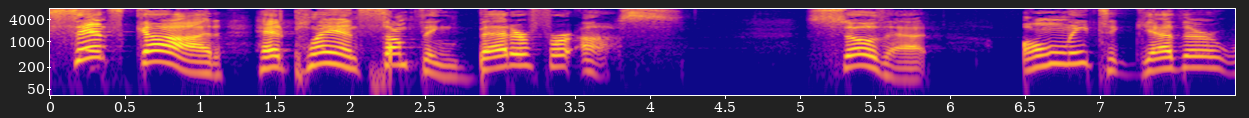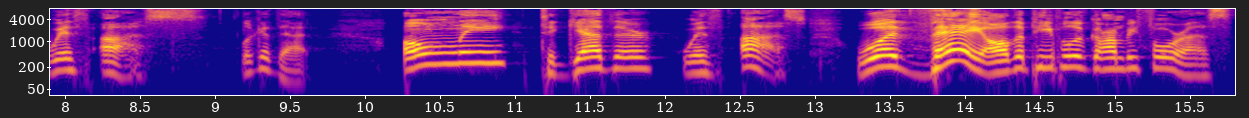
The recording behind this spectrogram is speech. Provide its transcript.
Since God had planned something better for us, so that only together with us, look at that, only together with us would they, all the people who've gone before us,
